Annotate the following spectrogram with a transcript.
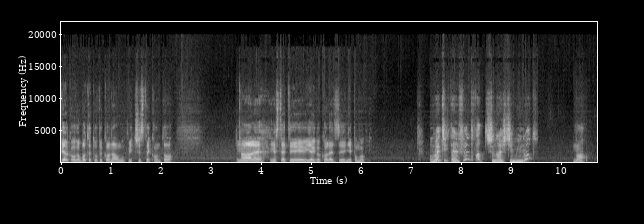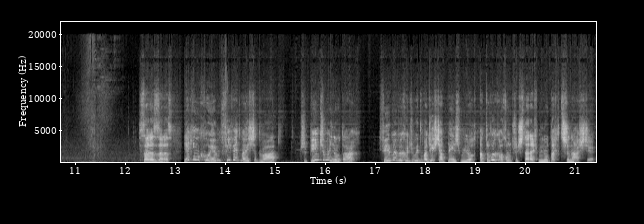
Wielką robotę tu wykonał, mógł mieć czyste konto. No ale niestety jego koledzy nie pomogli. Momencik, ten film trwa 13 minut? No, Zaraz, zaraz. Jakim chujem w FIFA 22 przy 5 minutach filmy wychodziły 25 minut, a tu wychodzą przy 4 minutach 13?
